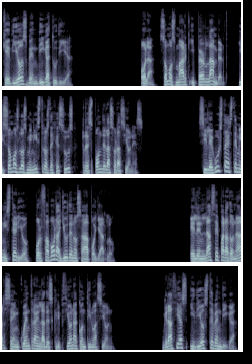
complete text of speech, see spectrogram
Que Dios bendiga tu día. Hola, somos Mark y Pearl Lambert y somos los ministros de Jesús Responde las oraciones. Si le gusta este ministerio, por favor ayúdenos a apoyarlo. El enlace para donar se encuentra en la descripción a continuación. Gracias y Dios te bendiga.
